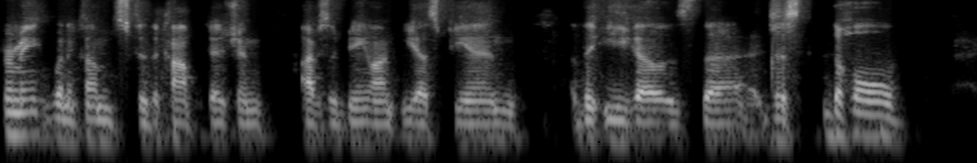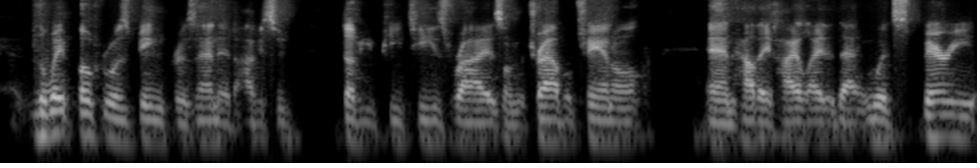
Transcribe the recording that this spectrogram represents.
for me when it comes to the competition obviously being on ESPN, the egos, the just the whole the way poker was being presented. Obviously, WPT's rise on the Travel Channel and how they highlighted that. It was very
